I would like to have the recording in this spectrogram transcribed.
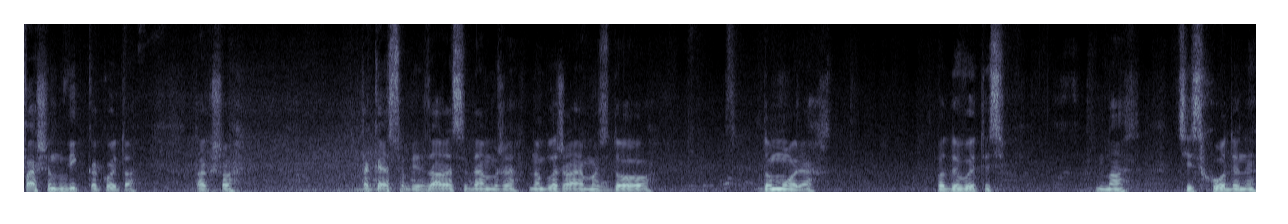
fashion week какой-то. Так що таке собі. Зараз йдемо вже наближаємось до, до моря. Подивитись на ці сходини.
